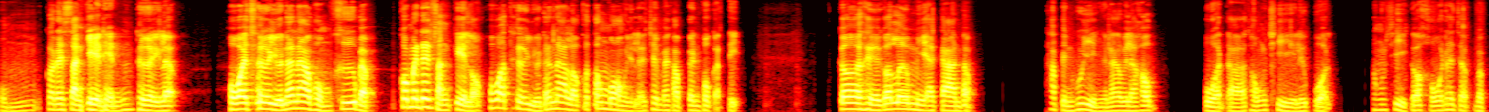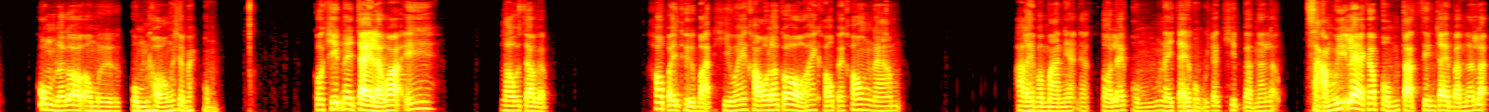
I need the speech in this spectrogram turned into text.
ผมก็ได้สังเกตเห็นเธออีกแล้ว เพราะว่าเธออยู่ด้านหน้าผมคือแบบก็ไม่ได้สังเกตหรอกเพราะว่าเธออยู่ด้านหน้าเราก็ต้องมองอยู่แล้วใช่ไหมครับ เป็นปกติ ก็เธอก็เริ่มมีอาการแบบ ถ้าเป็นผู้หญิงนะเวลาเขาปวดอ่าท้องฉี่หรือปวดท้องฉี่ก็เขาน่าจะแบบก้มแล้วก็เอามือกลุมท้องใช่ไหมผม ก็คิดในใจแหละว่า เอ๊ะเราจะแบบ เข้าไปถือบัตรคิวให้เขาแล้วก็ให้เขาไปเข้าห้องน้ำอะไรประมาณเนี้ยนะตอนแรกผมในใจผมก็จะคิดแบบนั้นแล้วสามวิแรกครับผมตัดสินใจแบบนั้นแหละ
